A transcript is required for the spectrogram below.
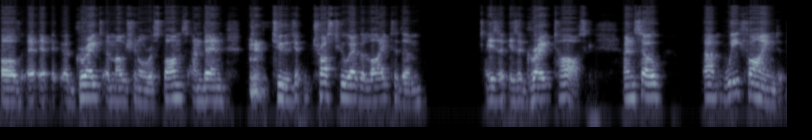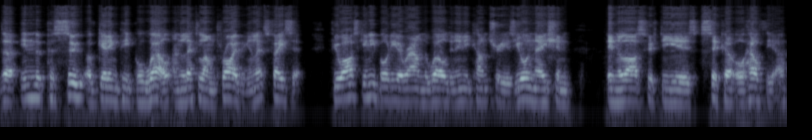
of a, a great emotional response, and then to trust whoever lied to them is a, is a great task. And so um, we find that in the pursuit of getting people well and let alone thriving, and let's face it, if you ask anybody around the world in any country, is your nation in the last 50 years sicker or healthier?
